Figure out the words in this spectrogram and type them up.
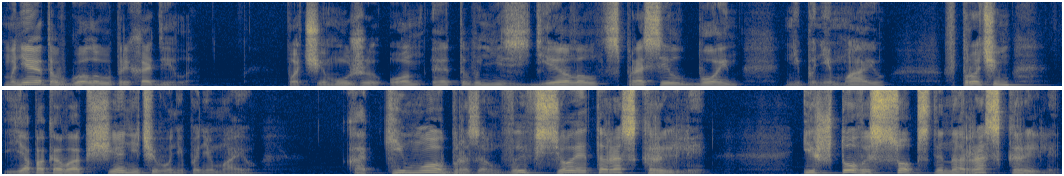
мне это в голову приходило. «Почему же он этого не сделал?» — спросил Бойн. «Не понимаю. Впрочем, я пока вообще ничего не понимаю. Каким образом вы все это раскрыли? И что вы, собственно, раскрыли?»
